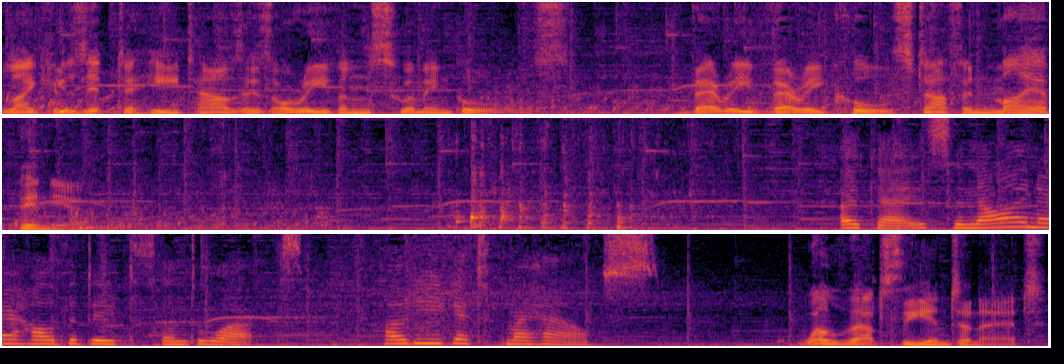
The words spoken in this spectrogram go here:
like use it to heat houses or even swimming pools. Very very cool stuff in my opinion. Okay, so now I know how the data center works. How do you get to my house? Well that's the internet.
